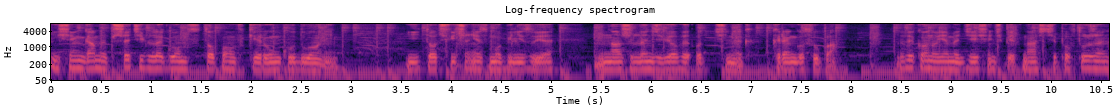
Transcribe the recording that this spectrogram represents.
i sięgamy przeciwległą stopą w kierunku dłoni. I to ćwiczenie zmobilizuje nasz lędźwiowy odcinek kręgosłupa. Wykonujemy 10-15 powtórzeń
